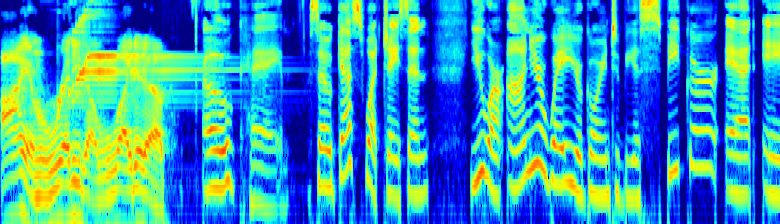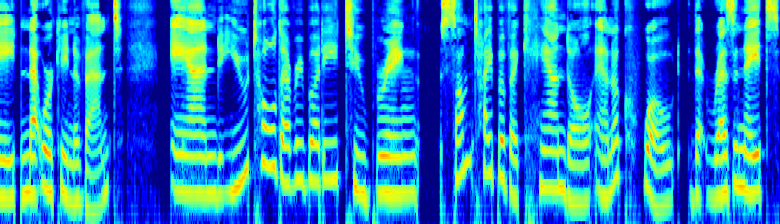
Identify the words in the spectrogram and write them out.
I am ready to light it up. Okay. So, guess what, Jason? You are on your way. You're going to be a speaker at a networking event, and you told everybody to bring some type of a candle and a quote that resonates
